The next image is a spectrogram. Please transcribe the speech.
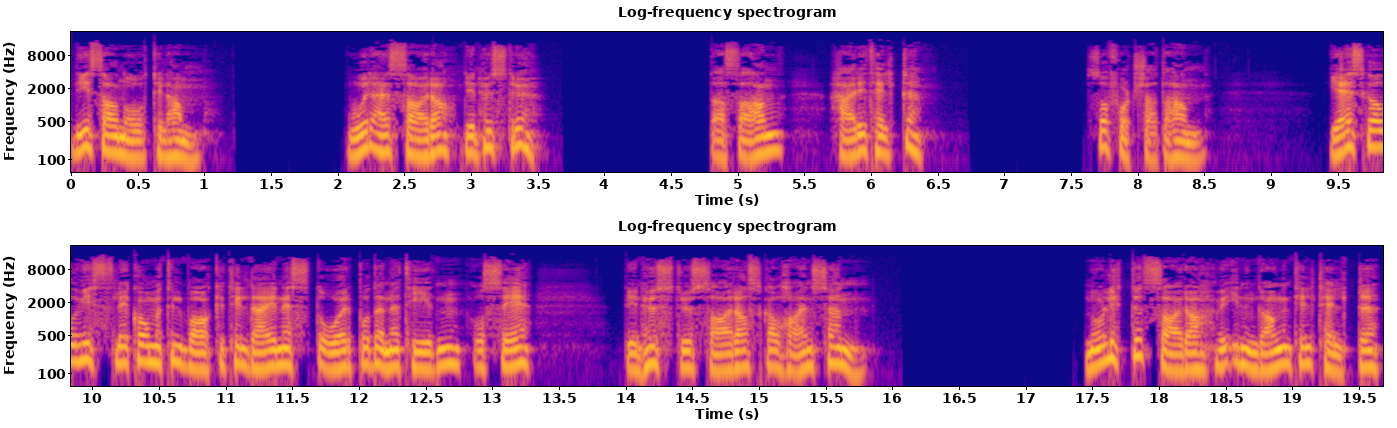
De sa nå til ham, «Hvor er Sara, din hustru?» Da sa han, «Her i teltet.» Så fortsatte han, «Jeg skal visselig komme tilbake til deg neste år på denne tiden, og se, din hustru Sara skal ha en sønn.» Nå lyttet Sara ved inngangen til teltet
